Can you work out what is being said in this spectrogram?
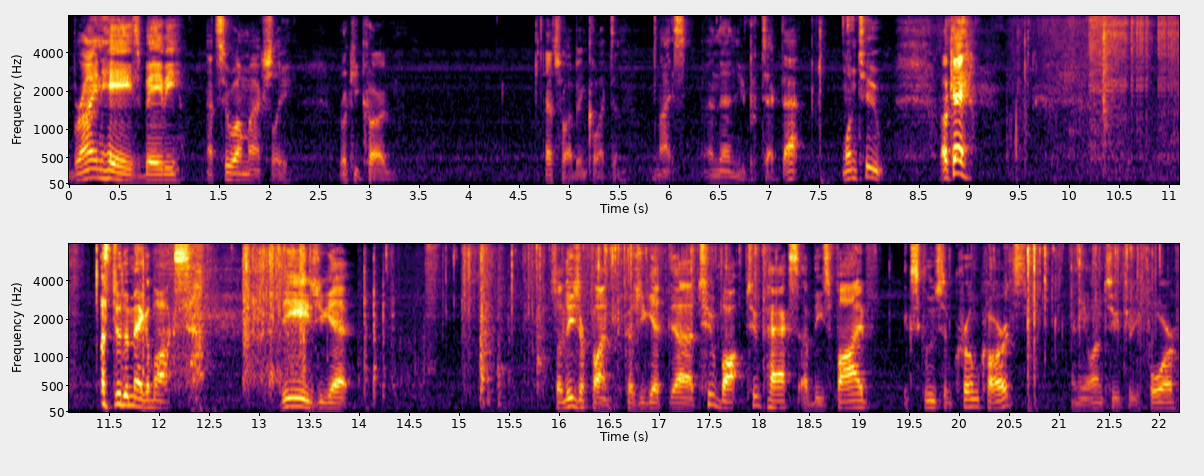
Brian Hayes, baby. That's who I'm actually. Rookie card. That's who I've been collecting. Nice. And then you protect that. One, two. Okay. Let's do the mega box. These you get so these are fun because you get uh, two two packs of these five exclusive Chrome cards, and the one, two, three, four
